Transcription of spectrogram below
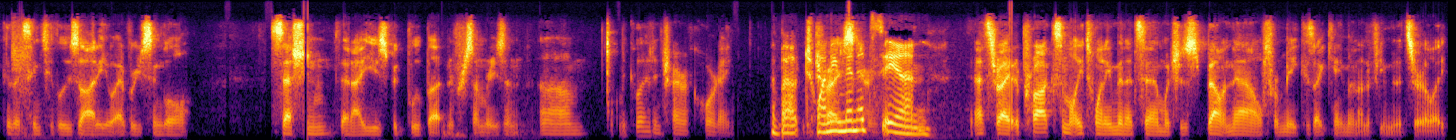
because I seem to lose audio every single session that I use Big Blue Button for some reason. Um, let me go ahead and try recording. About 20 minutes starting. in. That's right, approximately 20 minutes in, which is about now for me because I came in on a few minutes early.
